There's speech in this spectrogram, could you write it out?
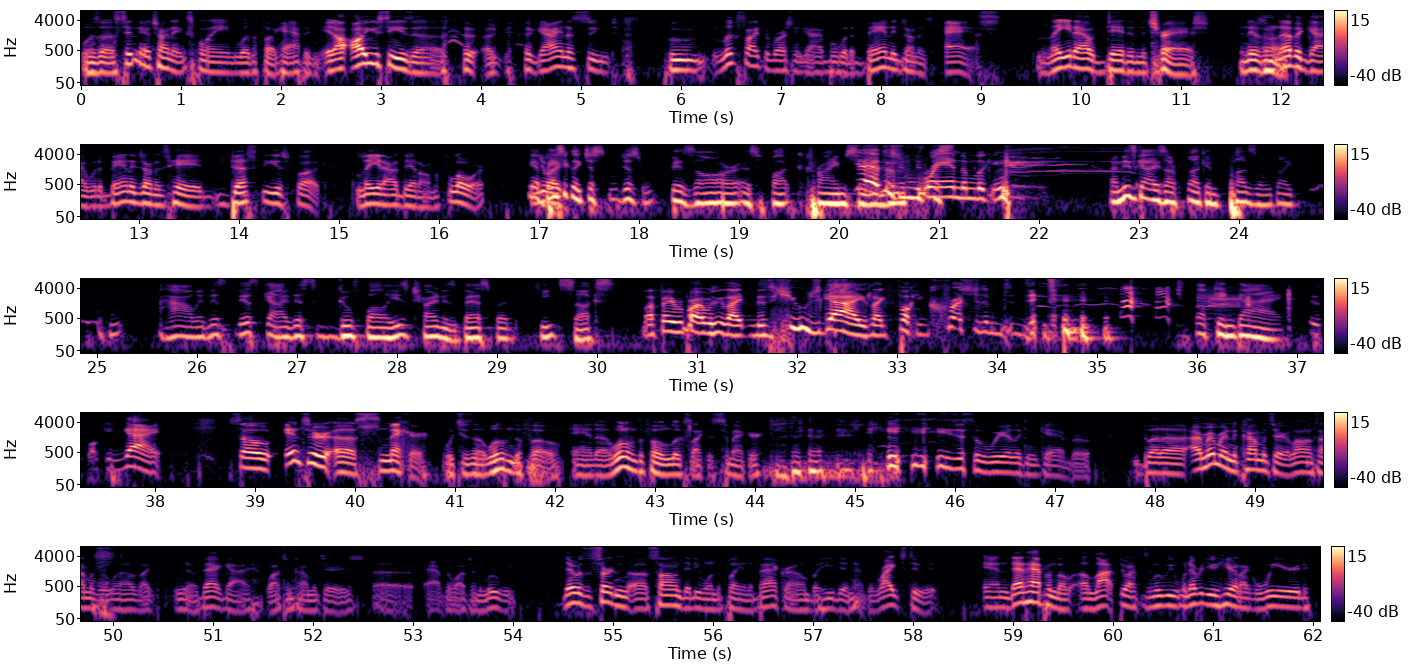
was uh sitting there trying to explain what the fuck happened. It all, you see is a, a a guy in a suit who looks like the Russian guy but with a bandage on his ass, laid out dead in the trash. And there's another guy with a bandage on his head, dusty as fuck, laid out dead on the floor. Yeah, you're like, basically just just bizarre as fuck crime scene. yeah, just It's random looking. and these guys are fucking puzzled. Like, who, how? And this this guy, this goofball, he's trying his best, but he sucks. My favorite part was he's like this huge guy. He's like fucking crushing him to death. Fucking guy. this fucking guy. So enter uh, Smecker, which is uh, Willem Dafoe, and uh, Willem Dafoe looks like a Smecker. He's just a weird looking cat, bro. But uh, I remember in the commentary a long time ago when I was like, you know, that guy watching commentaries uh, after watching the movie, there was a certain uh, song that he wanted to play in the background, but he didn't have the rights to it, and that happened a, a lot throughout this movie. Whenever you hear like weird,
